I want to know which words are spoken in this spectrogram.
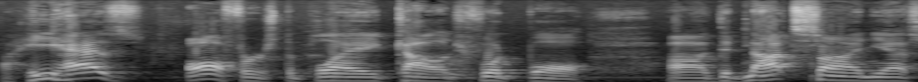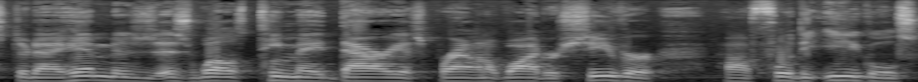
Uh, he has offers to play college football. did not sign yesterday. Him as, as well as teammate Darius Brown, a wide receiver for the Eagles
